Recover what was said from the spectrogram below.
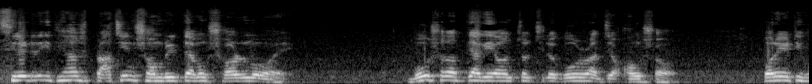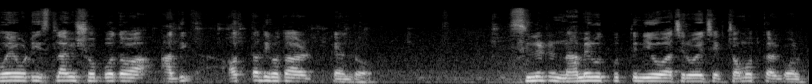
সিলেটের ইতিহাস প্রাচীন, সমৃদ্ধ এবং স্বর্ণময়। বহু শতাব্দী আগে অঞ্চল ছিল গৌড় রাজ্যের অংশ। পরে এটি হয়ে ওঠে ইসলামী সভ্যতা আদি, অত্যাধিকতার কেন্দ্র। সিলেটের নামের উৎপত্তি নিয়েও আছে রয়েছে এক চমৎকার গল্প।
